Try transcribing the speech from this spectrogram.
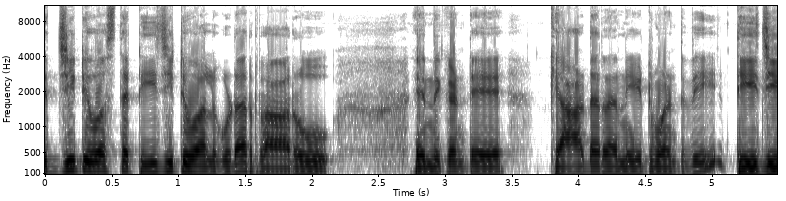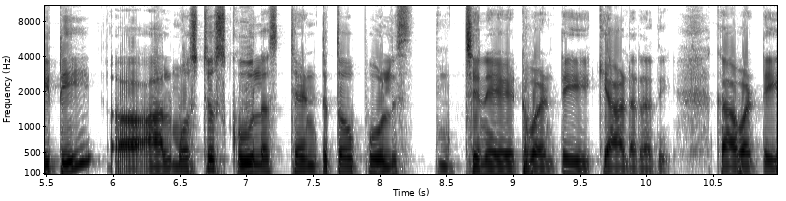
ఎడ్జిటి వస్తే టీజీటీ వాళ్ళు కూడా రారు. ఎందుకంటే క్యాడర్ అనేటువంటిది టీజీటీ ఆల్మోస్ట్ స్కూల్ అసిస్టెంట్తో పోల్చినటువంటి క్యాడర్ అది. కాబట్టి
